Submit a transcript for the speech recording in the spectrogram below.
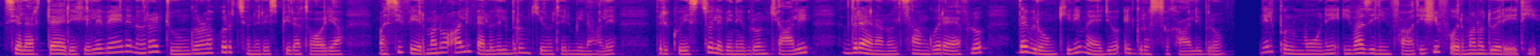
Sia le arterie che le vene non raggiungono la porzione respiratoria, ma si fermano a livello del bronchiolo terminale. Per questo le vene bronchiali drenano il sangue refluo dai bronchi di medio e grosso calibro. Nel polmone i vasi linfatici formano due reti,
